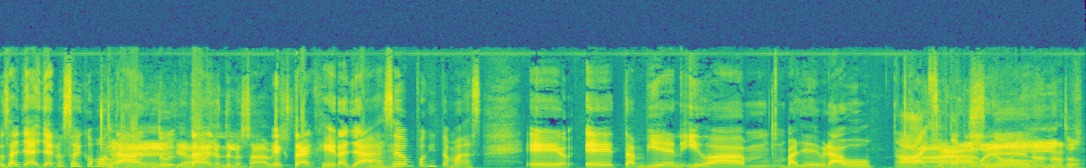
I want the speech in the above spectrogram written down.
O sea, ya, ya no soy como tan, no, tan ya te la sabes. extranjera, ya sé un poquito más. Eh, he también ido a mm, Valle de Bravo. Ay, Ah, súper lindo. bueno, no, pues,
